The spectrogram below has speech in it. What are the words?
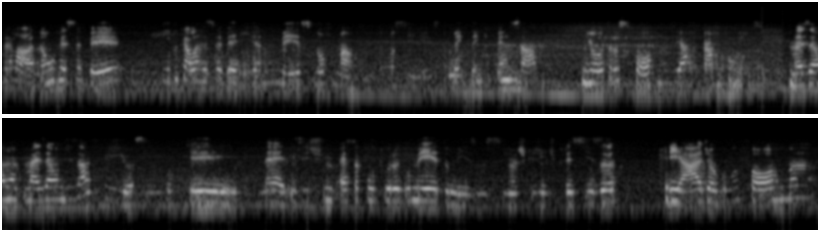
sei lá, não receber tudo que ela receberia no mês normal. Então, assim, eles também têm que pensar em outras formas e arcar com isso. Mas é um, mas é um desafio, assim, porque né, existe essa cultura do medo mesmo, assim, acho que a gente precisa criar de alguma forma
